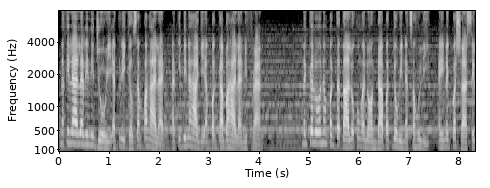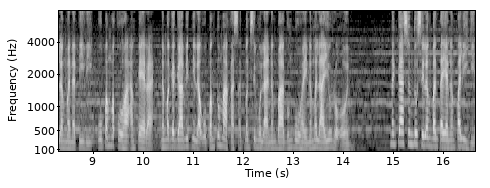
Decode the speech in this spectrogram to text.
Nakilala rin ni Joey at Rickles ang pangalan at ibinahagi ang pagkabahala ni Frank. Nagkaroon ng pagtatalo kung ano ang dapat gawin at sa huli, ay nagpasya silang manatili upang makuha ang pera na magagamit nila upang tumakas at magsimula ng bagong buhay na malayo roon. Nagkasundo silang bantayan ang paligid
